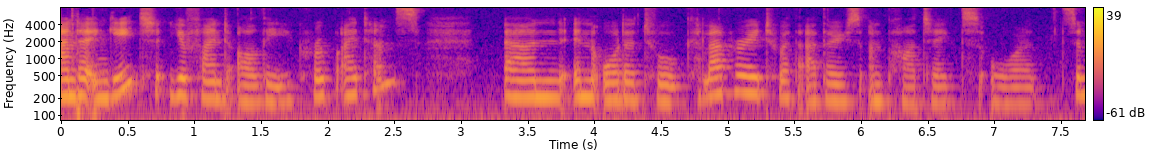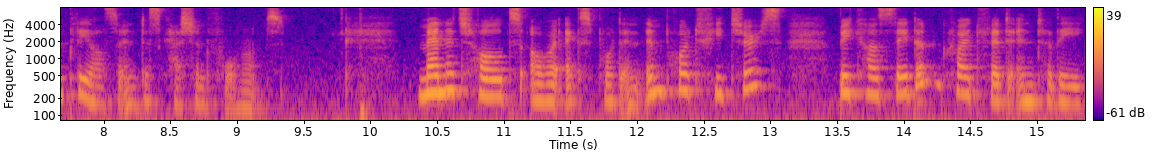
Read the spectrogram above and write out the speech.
Under engage, you find all the group items and in order to collaborate with others on projects or simply also in discussion forums. Manage holds our export and import features because they didn't quite fit into the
